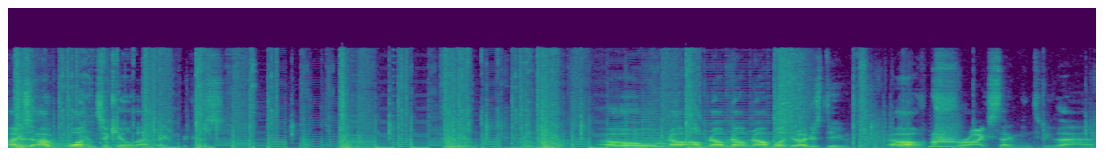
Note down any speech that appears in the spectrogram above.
I just, I want to kill that thing because. Oh no! Um nom nom nom! What did I just do? Oh Christ! I didn't mean to do that.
